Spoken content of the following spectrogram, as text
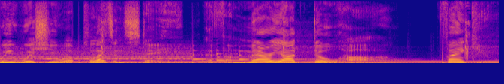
We wish you a pleasant stay at the Marriott Doha. Thank you.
